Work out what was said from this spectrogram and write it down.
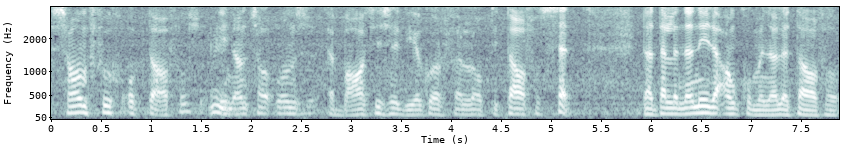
saamvoeg op tafels mm. en dan sal ons 'n basiese dekor vir hulle op die tafel sit dat hulle nou daar aankom en hulle tafel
